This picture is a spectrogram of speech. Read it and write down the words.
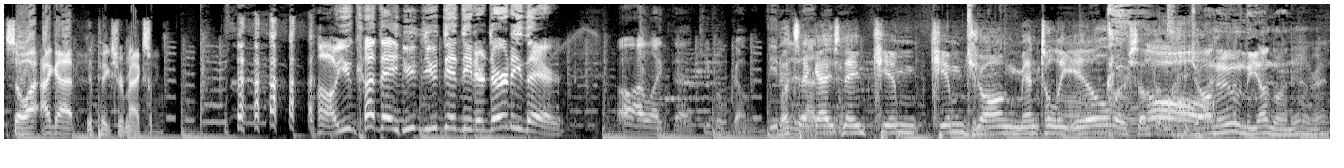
So I, I got the picture, Max. Oh, you cut that. You you did Dieter dirty there. Oh, I like that. Keep them coming. Dieter What's that guy's do- name? Kim Kim Jong mentally ill or something like oh. that. Jong Un, the young one, yeah, right.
